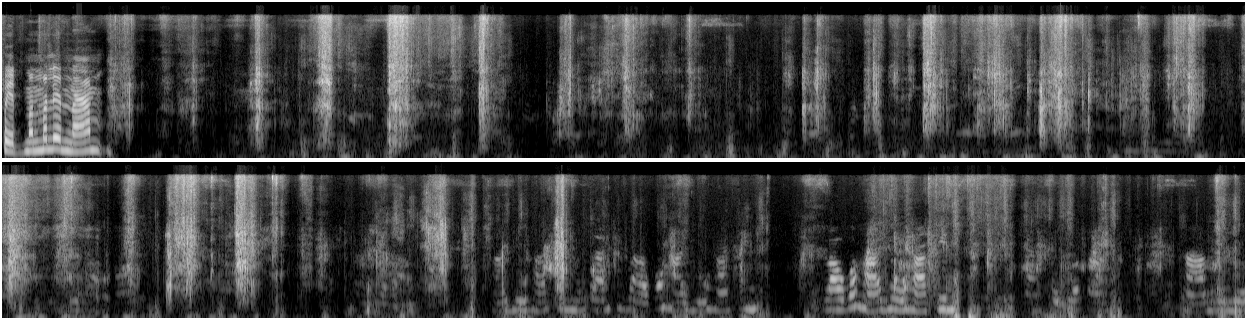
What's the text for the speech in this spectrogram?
เป็ดมันมาเล่นน้ำ อยู่หากินเหมือนกันพี่บ่าวก็หาอยู่หากิน เราก็หาอยู่หากินต่างคนก็ต่างหาเมนู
